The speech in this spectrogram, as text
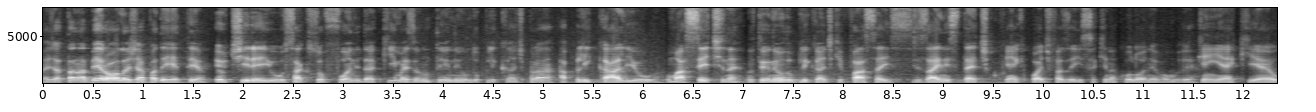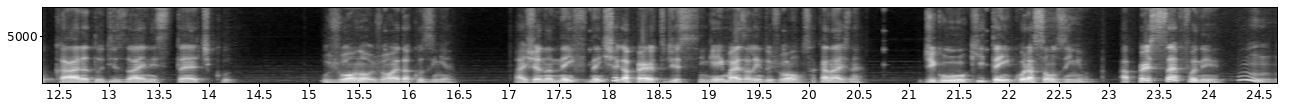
Mas já tá na berola já para derreter. Eu tirei o saxofone daqui, mas eu não tenho nenhum duplicante para aplicar ali o, o, macete, né? Não tenho nenhum duplicante que faça isso. Design estético. Quem é que pode fazer isso aqui na colônia? Vamos ver. Quem é que é o cara do design estético? O João não. O João é da cozinha. A Jana nem, nem chega perto disso. Ninguém mais além do João. Sacanagem, né? Digo que tem coraçãozinho. A Persephone. Hum.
